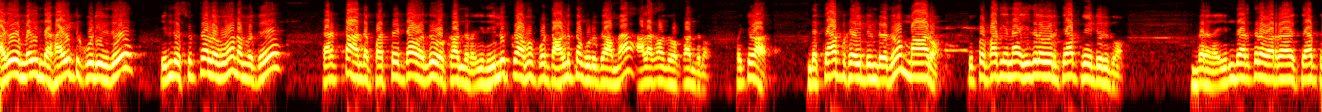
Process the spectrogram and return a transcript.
அதே மாதிரி இந்த ஹைட் கூடியது இந்த சுற்றளவும் நமக்கு கரெக்டா அந்த பர்ஃபெக்டா வந்து உட்காந்துரும் இது இழுக்காம போட்டு அழுத்தம் கொடுக்காம அழகா வந்து உட்காந்துரும் ஓகேவா இந்த கேப் ஹைட்டுன்றதும் மாறும். இப்போ பாத்தீங்கன்னா இதுல ஒரு கேப் ஹைட் இருக்கும். பாருங்க இந்த இடத்துல வர்ற கேப்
